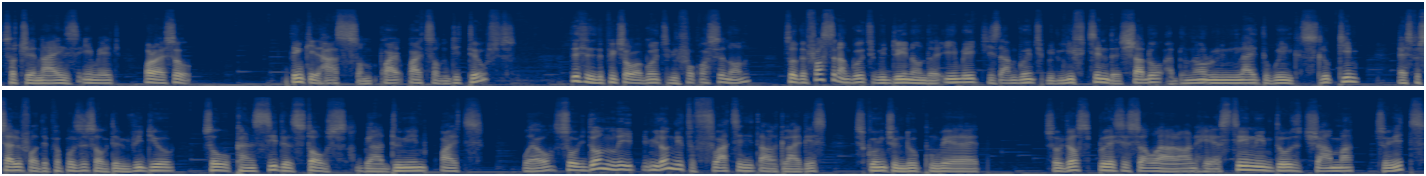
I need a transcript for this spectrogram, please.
such a nice image. All right, so I think it has some quite quite some details. This is the picture we're going to be focusing on. So the first thing I'm going to be doing on the image is I'm going to be lifting the shadow. I do not really like the way it's looking, especially for the purposes of the video. So we can see the stuffs we are doing quite well. So you don't need you don't need to flatten it out like this. It's going to look weird. So just place it somewhere around here. Still leave those drama to it,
